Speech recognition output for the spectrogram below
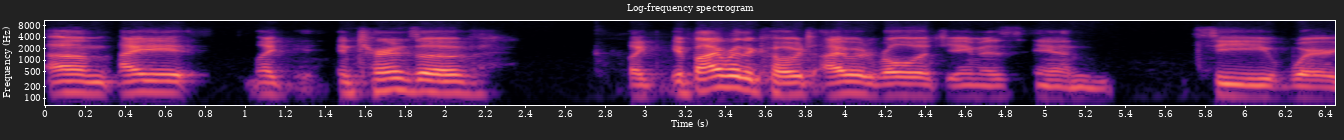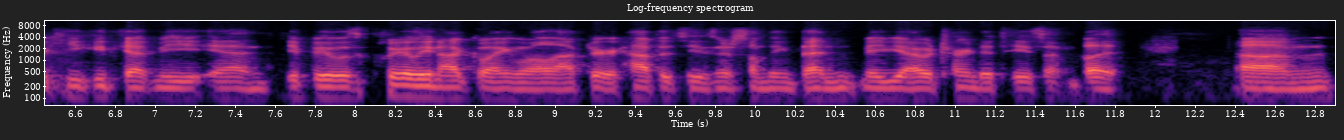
um, I like in terms of like if I were the coach, I would roll with Jameis and see where he could get me. And if it was clearly not going well after half the season or something, then maybe I would turn to Taysom. But um,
